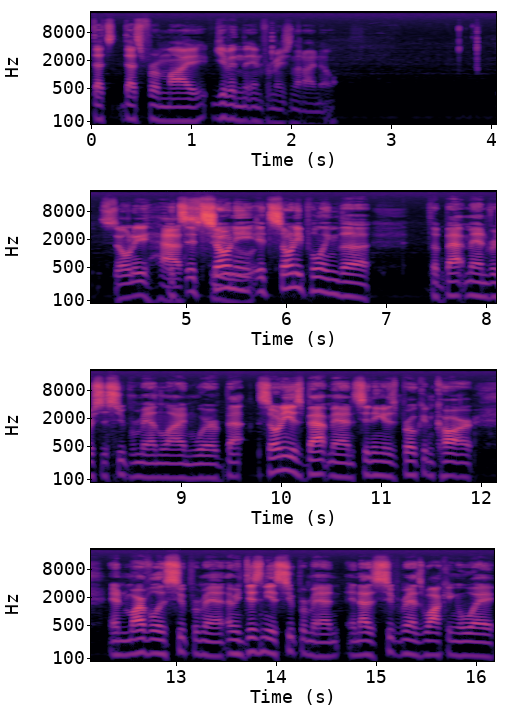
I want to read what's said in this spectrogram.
that's that's from my given the information that I know. Sony has It's, it's to- Sony. It's Sony pulling the the Batman versus Superman line where Bat- Sony is Batman sitting in his broken car, and Marvel is Superman. I mean Disney is Superman, and as Superman's walking away,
